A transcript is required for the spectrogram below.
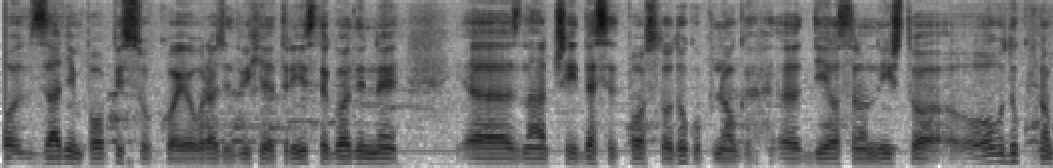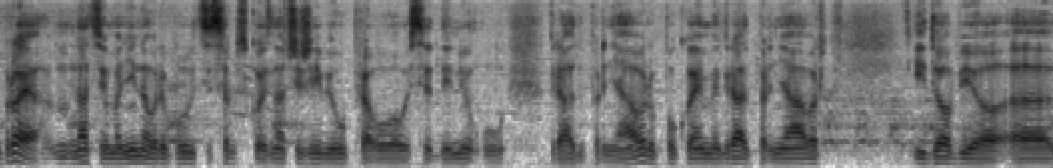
Po zadnjem popisu koji je urađen 2013. godine, Eh, znači 10% od ukupnog eh, dijela stanovništva, od ukupnog broja nacionalne manjina u Republici Srpskoj, znači živi upravo u ovoj sredini u gradu Prnjavoru, po kojem je grad Prnjavor i dobio eh,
